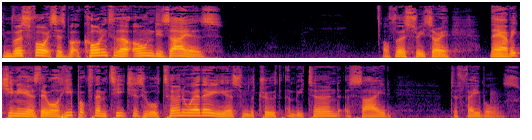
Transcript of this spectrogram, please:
In verse 4 it says, But according to their own desires, or verse 3, sorry, they have itching ears. They will heap up for them teachers who will turn away their ears from the truth and be turned aside to fables.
